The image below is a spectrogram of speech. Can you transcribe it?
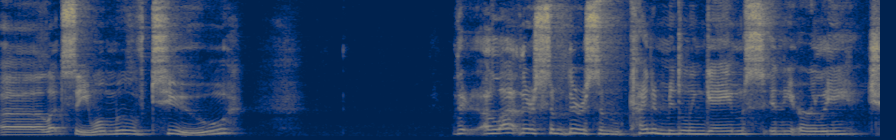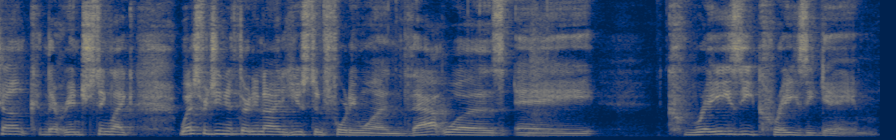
Uh, let's see, we'll move to. There, a lot. There's some. There's some kind of middling games in the early chunk that were interesting, like West Virginia 39, Houston 41. That was a crazy, crazy game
